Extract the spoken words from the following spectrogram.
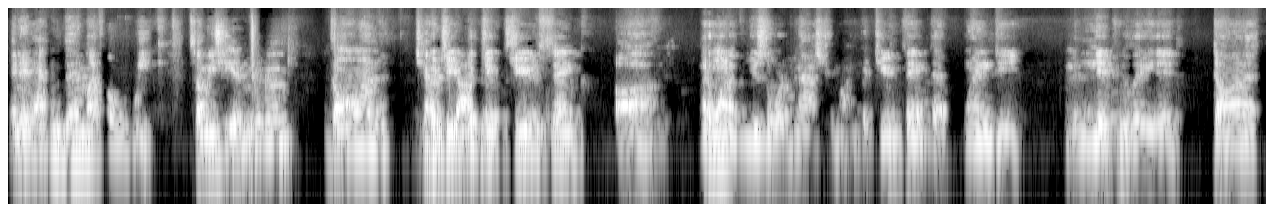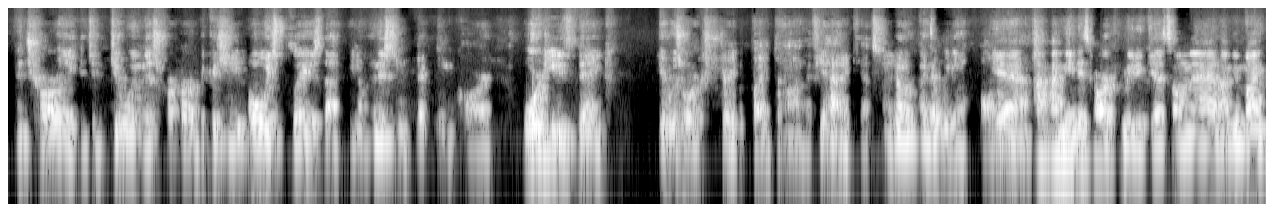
And it hadn't been like a week. So, I mean, she had moved, gone. But do you, do, do you think, uh, I don't want to use the word mastermind, but do you think that Wendy manipulated Donna and Charlie into doing this for her because she always plays that, you know, innocent victim card? Or do you think it was orchestrated by Don. If you had a guess, I don't. I know we don't. All yeah, I, I mean, it's hard for me to guess on that. I mean, my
